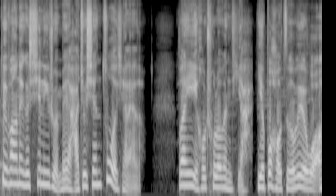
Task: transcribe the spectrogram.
对方那个心理准备啊就先做起来了，万一以后出了问题啊，也不好责备我。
